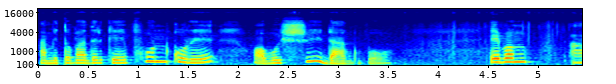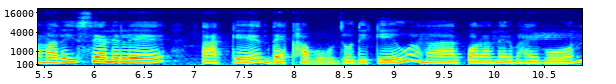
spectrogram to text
আমি তোমাদেরকে ফোন করে অবশ্যই ডাকবো। এবং আমার এই চ্যানেলে তাকে দেখাবো। যদি কেউ আমার পরাণের ভাই বোন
